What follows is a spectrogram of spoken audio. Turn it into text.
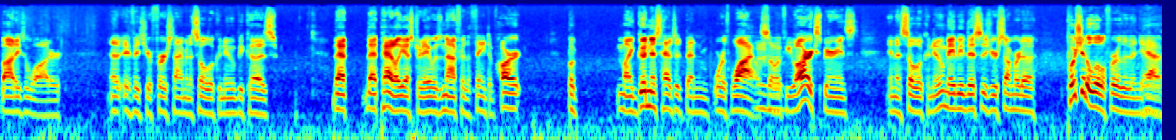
bodies of water uh, if it's your first time in a solo canoe because that that paddle yesterday was not for the faint of heart. But my goodness, has it been worthwhile? So Mhm. if you are experienced in a solo canoe, maybe this is your summer to push it a little further than you have.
